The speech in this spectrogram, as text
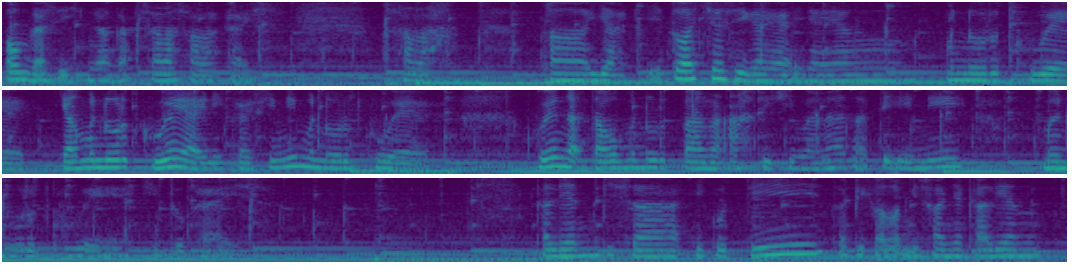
oh enggak sih enggak enggak salah salah guys salah. Uh, ya itu aja sih kayaknya yang menurut gue yang menurut gue ya ini guys ini menurut gue. Gue nggak tahu menurut para ahli gimana tapi ini menurut gue gitu guys. Kalian bisa ikuti tapi kalau misalnya kalian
